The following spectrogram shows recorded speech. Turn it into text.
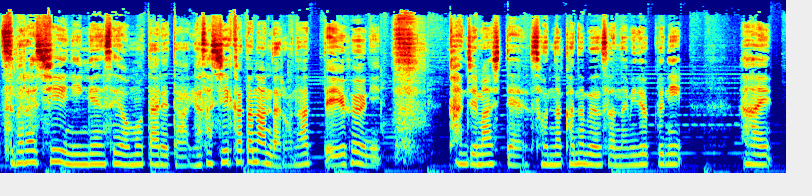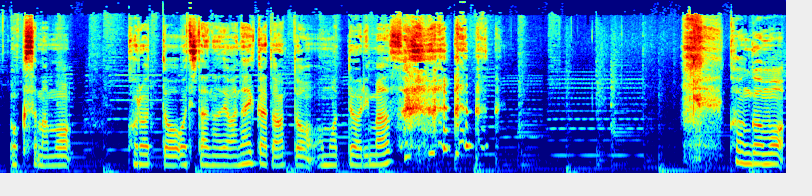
素晴らしい人間性を持たれた優しい方なんだろうなっていうふうに感じましてそんなかなぶんさんの魅力にはい奥様もコロッと落ちたのではないかなと思っております。今後も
